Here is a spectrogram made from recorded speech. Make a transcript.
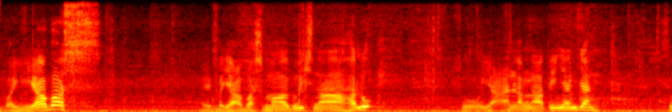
bayabas. Ay bayabas mga gawiks na halo. So yan lang natin yan dyan. So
